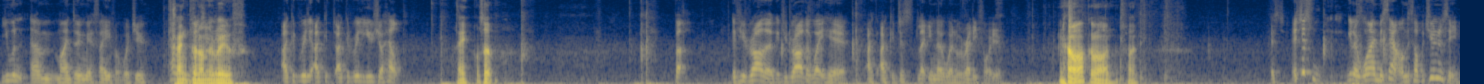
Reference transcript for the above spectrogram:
you wouldn't um, mind doing me a favour, would you? Come- Trank gun on the through roof. I could really, I could, I could really use your help. Hey, what's up? But if you'd rather, if you'd rather wait here, I, I could just let you know when we're ready for you. No, I'll come along. That's fine. It's, it's just, you know, why miss out on this opportunity,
